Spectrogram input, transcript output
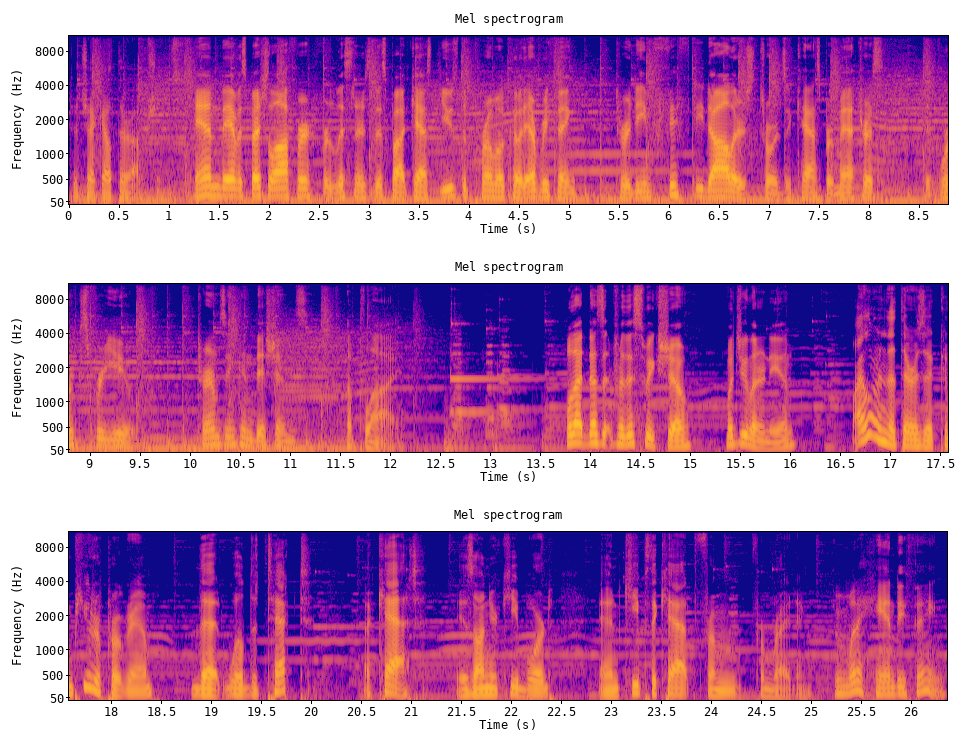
to check out their options. And they have a special offer for listeners of this podcast. Use the promo code EVERYTHING to redeem $50 towards a Casper mattress that works for you. Terms and conditions apply. Well, that does it for this week's show. What'd you learn, Ian? I learned that there is a computer program that will detect a cat is on your keyboard and keep the cat from, from writing. I mean, what a handy thing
